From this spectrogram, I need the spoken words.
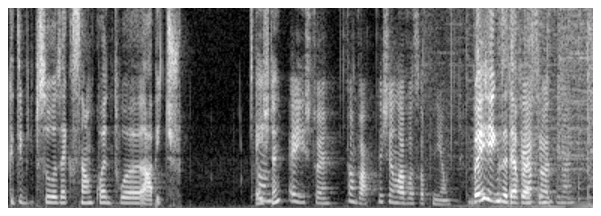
que tipo de pessoas é que são quanto a hábitos. É isto, Pronto, não é? É isto, é. Então vá, deixem lá a vossa opinião. Beijinhos, até à Até à próxima. próxima.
